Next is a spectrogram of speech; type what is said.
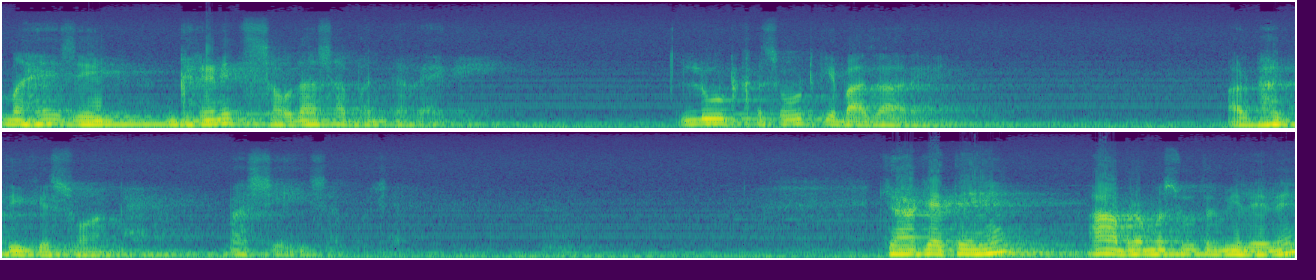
महज एक घृणित सौदा सा बनकर रह गई। लूट खसोट के बाज़ार है और भक्ति के स्वांग है। बस यही सब कुछ है। क्या कहते हैं? आ ब्रह्मसूत्र भी ले लें।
